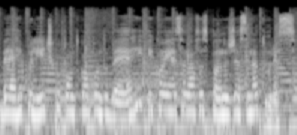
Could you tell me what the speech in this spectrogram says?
brpolitico.com.br e conheça nossos planos de assinaturas.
